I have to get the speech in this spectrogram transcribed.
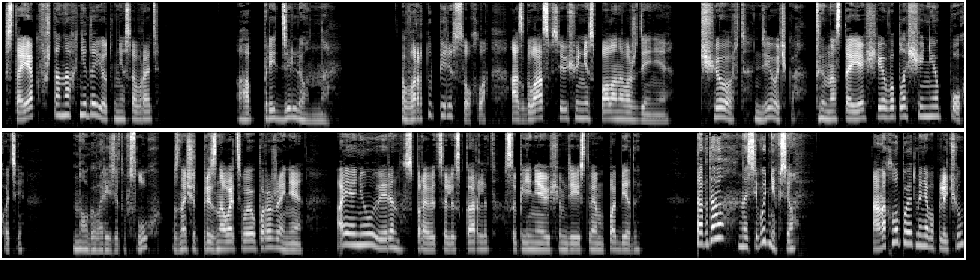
Стояк в штанах не дает мне соврать. Определенно. Во рту пересохло, а с глаз все еще не спало наваждение. Черт, девочка, ты настоящее воплощение похоти. Но говорить это вслух значит признавать свое поражение — а я не уверен, справится ли Скарлетт с опьяняющим действием победы. Тогда на сегодня все. Она хлопает меня по плечу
